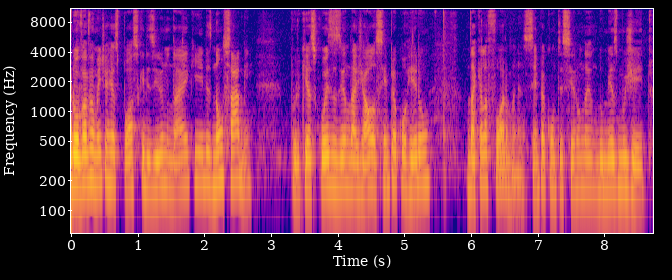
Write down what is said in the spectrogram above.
provavelmente a resposta que eles iriam dar é que eles não sabem, porque as coisas dentro da jaula sempre ocorreram daquela forma, né? sempre aconteceram do mesmo jeito.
